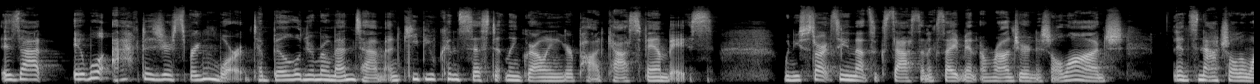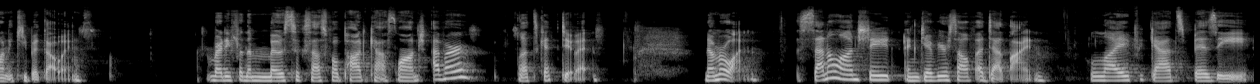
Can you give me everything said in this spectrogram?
is that it will act as your springboard to build your momentum and keep you consistently growing your podcast fan base. When you start seeing that success and excitement around your initial launch, it's natural to want to keep it going. Ready for the most successful podcast launch ever? Let's get to it. Number one, set a launch date and give yourself a deadline. Life gets busy.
